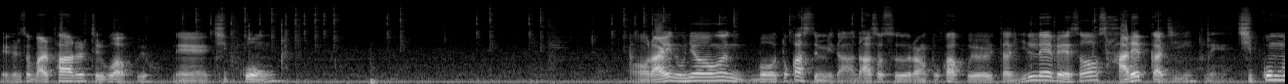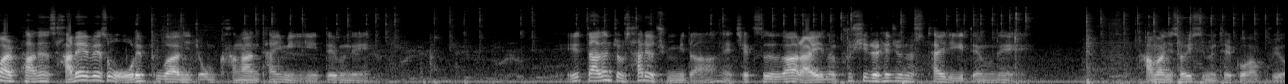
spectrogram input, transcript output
네 그래서 말파를 들고 왔고요. 네 집공 어, 라인 운영은 뭐 똑같습니다. 나서스랑 똑같고요. 일단 1렙에서 4렙까지 네. 집공 말파는 4렙에서 5렙 구간이 조금 강한 타이밍이기 때문에 일단은 좀 사려줍니다. 네, 잭스가 라인을 푸시를 해주는 스타일이기 때문에 가만히 서 있으면 될 것 같고요.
